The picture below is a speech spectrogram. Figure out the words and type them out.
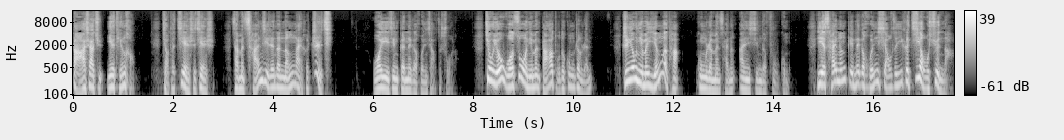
打下去也挺好，叫他见识见识咱们残疾人的能耐和志气。我已经跟那个混小子说了，就由我做你们打赌的公证人。只有你们赢了他，工人们才能安心的复工，也才能给那个混小子一个教训呐。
